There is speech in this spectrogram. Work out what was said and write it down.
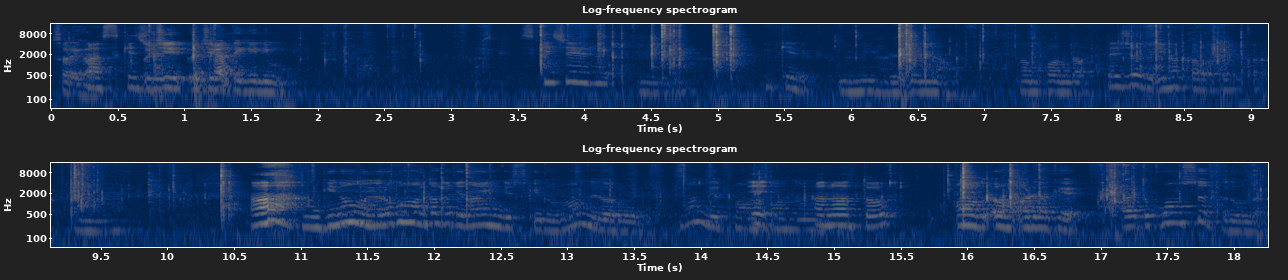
それが、まあスケジュールうちうちら的にも、スケジュール。受ける。うん、耳腫れてんな。パンパンだ、大丈夫？今から踊るからあ。うん、昨日も夜ご飯食べてないんですけどなんでだろう。なんでパンパえンなのあの後？あうんあれだけ。あれとコーンスープ飲んだら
